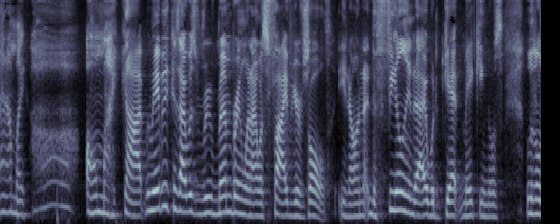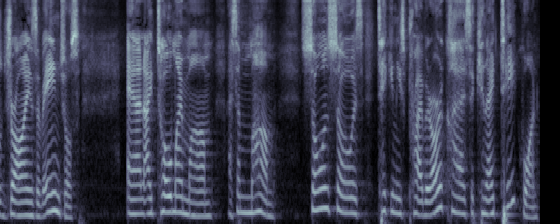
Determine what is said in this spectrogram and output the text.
And I'm like, oh my God. Maybe because I was remembering when I was five years old, you know, and the feeling that I would get making those little drawings of angels. And I told my mom, I said, Mom, so and so is taking these private art classes. Can I take one?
